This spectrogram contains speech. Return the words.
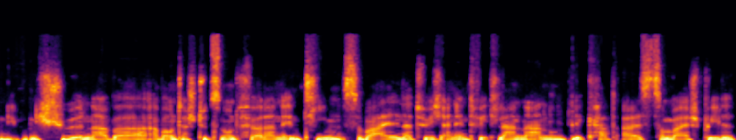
nicht schüren, aber, aber unterstützen und fördern in Teams, weil natürlich ein Entwickler einen anderen Blick hat als zum Beispiel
